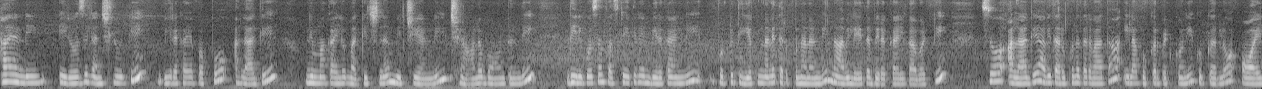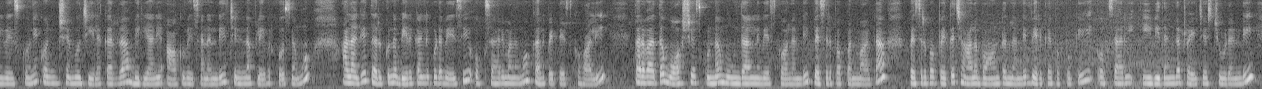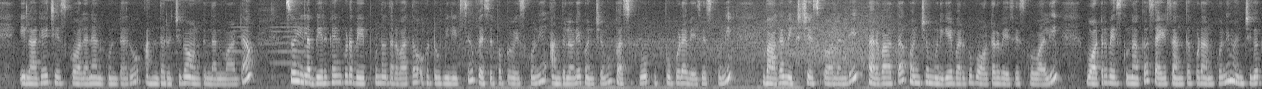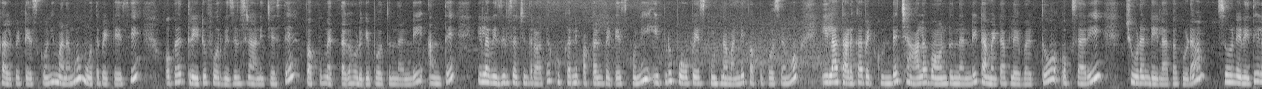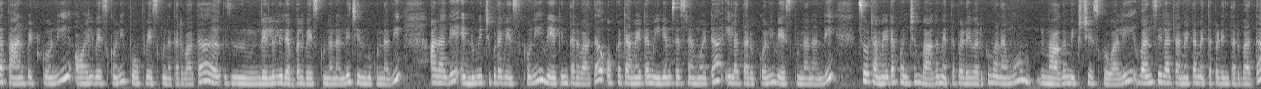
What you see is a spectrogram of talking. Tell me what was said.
Hi అండి. ఈరోజు లంచ్లోకి బీరకాయ పప్పు అలాగే నిమ్మకాయలో మగ్గించిన మిర్చి అండి. చాలా బాగుంటుంది. దీనికోసం ఫస్ట్ అయితే నేను బీరకాయని పొట్టు తీయకుండానే తరుపుకున్నానండి నావి లేత బీరకాయలు కాబట్టి. సో అలాగే అవి తరుక్కున్న తర్వాత ఇలా కుక్కర్ పెట్టుకొని కుక్కర్లో ఆయిల్ వేసుకొని కొంచెము జీలకర్ర బిర్యానీ ఆకు వేసానండి. చిన్న ఫ్లేవర్ కోసము. అలాగే తరుక్కున్న బీరకాయని కూడా వేసి ఒకసారి మనము కలిపెట్టేసుకోవాలి. తర్వాత వాష్ చేసుకున్న మూంగ్ దాల్ని వేసుకోవాలండి. పెసరపప్పు అనమాట పెసరపప్పు అయితే చాలా బాగుంటుందండి బీరకాయ పప్పుకి. ఒకసారి ఈ విధంగా ట్రై చేసి చూడండి. ఇలాగే చేసుకోవాలని అనుకుంటారు. అంత రుచిగా ఉంటుందన్నమాట. సో ఇలా బీరకాయని కూడా వేపుకున్న తర్వాత ఒక టూ మినిట్స్ పెసరపప్పు వేసుకొని అందులోనే కొంచెము పసుపు ఉప్పు కూడా వేసేసుకొని బాగా మిక్స్ చేసుకోవాలండి. తర్వాత కొంచెం మునిగే వరకు వాటర్ వేసేసుకోవాలి. వాటర్ వేసుకున్నాక సైడ్స్ అంతా కూడా అనుకొని మంచిగా కలిపెట్టేసుకొని మనము మూత పెట్టేసి ఒక త్రీ టు ఫోర్ విజిల్స్ రానిచ్చేస్తే పప్పు మెత్తగా ఉడికిపోతుందండి. అంతే. ఇలా విజిల్స్ వచ్చిన తర్వాత కుక్కర్ని పక్కన పెట్టేసుకొని ఇప్పుడు పోపు వేసుకుంటున్నామండి పప్పు కోసము. ఇలా తడక పెట్టుకుంటే చాలా బాగుంటుందండి టమాటా ఫ్లేవర్తో ఒకసారి చూడండి ఇలాగా కూడా. సో నేనైతే ఇలా పాన్ పెట్టుకొని ఆయిల్ వేసుకొని పోపు వేసుకున్న తర్వాత వెల్లుల్లి రెబ్బలు వేసుకున్నానండి చిలుముకున్నవి అలాగే ఎండుమిర్చి కూడా వేసుకొని వేపిన తర్వాత ఒక టమాటా మీడియం సైజ్ టమాటా ఇలా తరుక్కొని వేసుకున్నానండి. సో టమాటా కొంచెం బాగా మెత్తపడే వరకు మనము బాగా మిక్స్ చేసుకోవాలి. వన్స్ ఇలా టమాటా మెత్తపడిన తర్వాత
